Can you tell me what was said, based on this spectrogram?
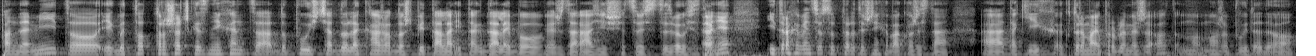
pandemii, to jakby to troszeczkę zniechęca do pójścia do lekarza, do szpitala i tak dalej, bo wiesz, zarazisz się, coś, coś złego się stanie i trochę więcej osób teoretycznie chyba korzysta e, takich, które mają problemy, że o, może pójdę do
